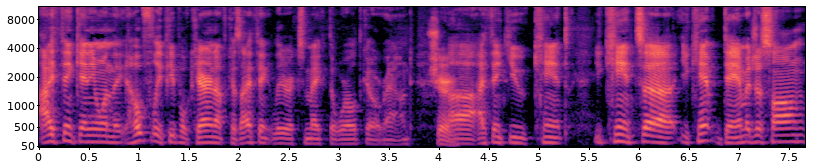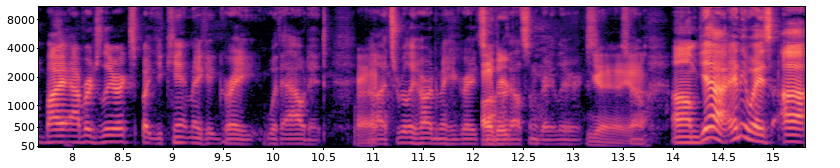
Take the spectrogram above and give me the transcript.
I think anyone that hopefully people care enough because I think lyrics make the world go round. Sure. Uh, I think you can't you can't uh, you can't damage a song by average lyrics, but you can't make it great without it. Right. Uh, it's really hard to make a great song there- without some great lyrics. Yeah, yeah, So, yeah. Um, yeah. Anyways, uh,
